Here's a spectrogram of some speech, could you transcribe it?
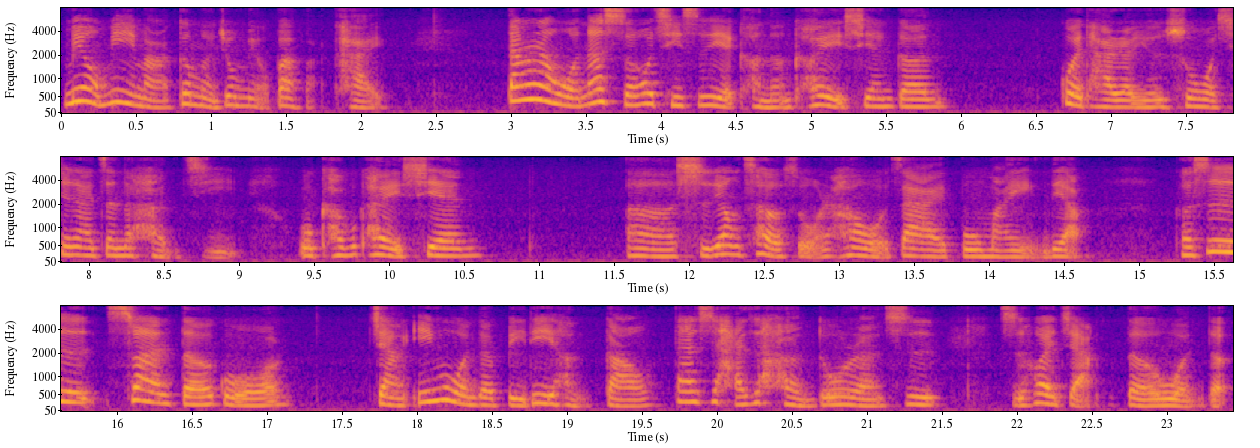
没有密码根本就没有办法开。当然，我那时候其实也可能可以先跟柜台人员说，我现在真的很急，我可不可以先呃使用厕所，然后我再补买饮料。可是，虽然德国讲英文的比例很高，但是还是很多人是只会讲德文的。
